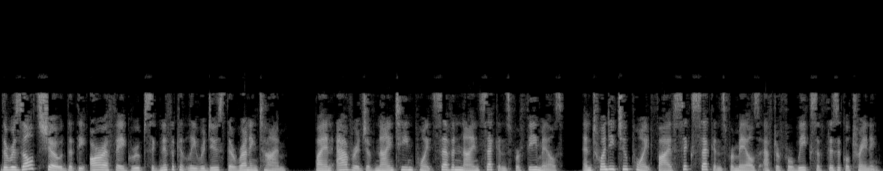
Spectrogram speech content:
The results showed that the RFA group significantly reduced their running time by an average of 19.79 seconds for females and 22.56 seconds for males after four weeks of physical training.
